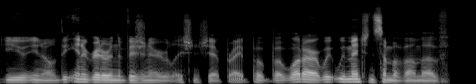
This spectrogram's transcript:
you, you know, the integrator and the visionary relationship, right? But but what are we, we mentioned some of them of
